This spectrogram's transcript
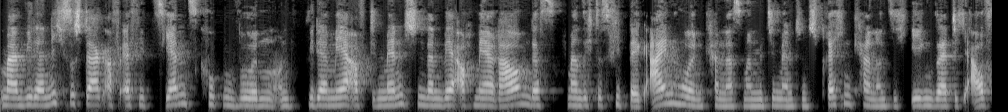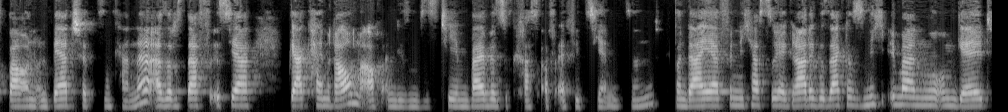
mal wieder nicht so stark auf Effizienz gucken würden und wieder mehr auf den Menschen, dann wäre auch mehr Raum, dass man sich das Feedback einholen kann, dass man mit den Menschen sprechen kann und sich gegenseitig aufbauen und wertschätzen kann. Ne? Also das dafür ist ja gar kein Raum auch in diesem System, weil wir so krass auf Effizienz sind. Von daher finde ich, hast du ja gerade gesagt, dass es nicht immer nur um Geld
